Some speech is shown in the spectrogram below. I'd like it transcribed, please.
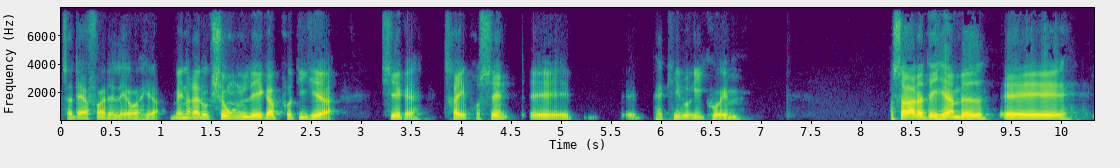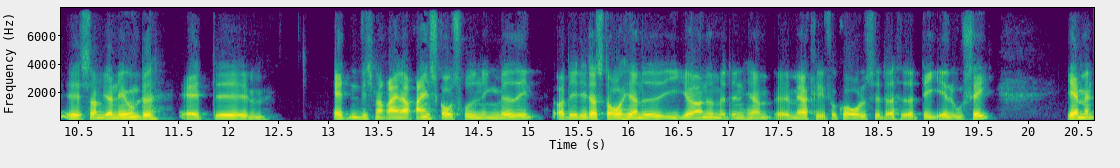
Så derfor er det lavere her. Men reduktionen ligger på de her cirka 3% øh, øh, per kilo EKM. Og så er der det her med, øh, øh, som jeg nævnte, at, øh, at hvis man regner regnskovsrydning med ind, og det er det, der står hernede i hjørnet med den her øh, mærkelige forkortelse, der hedder DLUC, jamen,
